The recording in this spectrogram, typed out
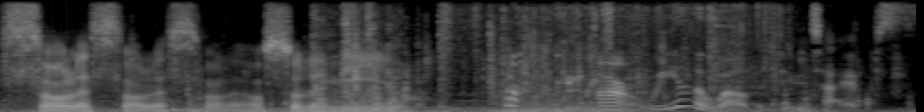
Sole, sole, sole. O sole mio. Aren't we the well-to-do types?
